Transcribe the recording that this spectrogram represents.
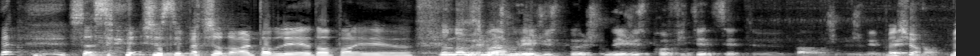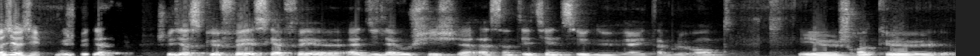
ça, je sais pas si j'en aurai le temps d'en parler. Euh, non, non, mais moi je voulais, juste, je voulais juste profiter de cette. Euh, pardon, je, vais pas. Bien sûr, vas-y aussi. Mais je veux dire, je veux dire ce que fait, ce qu'a fait euh, Adi Laouchiche à Saint-Etienne, c'est une véritable honte. Et je crois que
